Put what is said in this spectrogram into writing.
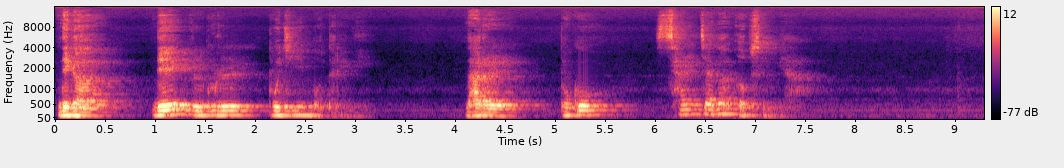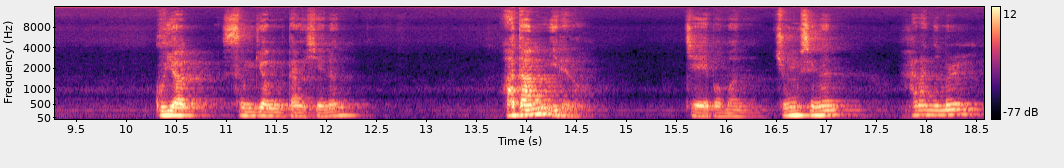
내가 내 얼굴을 보지 못하리니 나를 보고 살 자가 없습니다. 구약 성경 당시에는 아담 이래로 재범한 중생은 하나님을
